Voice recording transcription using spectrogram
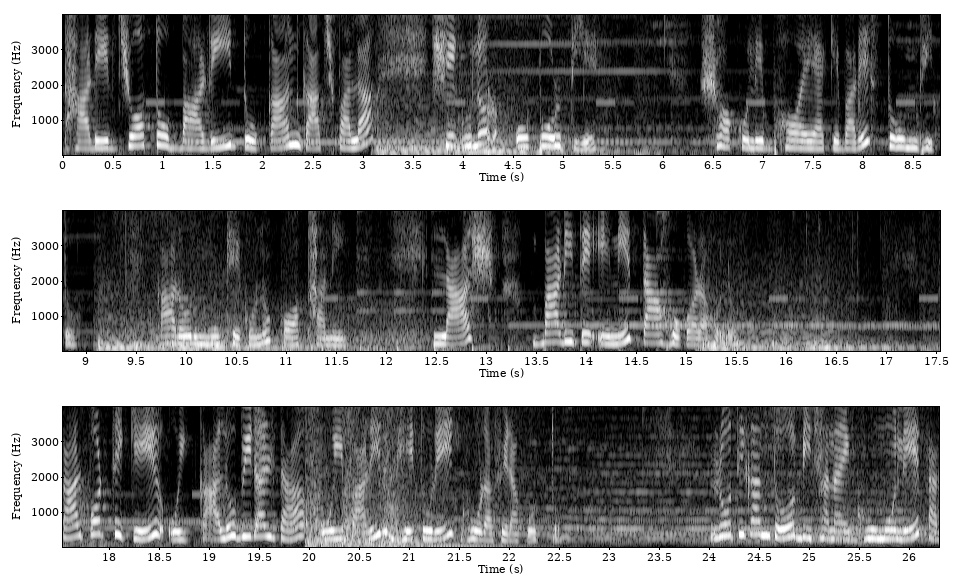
ধারের যত বাড়ি, দোকান, গাছপালা সেগুলোর ওপর দিয়ে। সকলে ভয় একেবারে স্তম্ভিত। কারোর মুখে কোনো কথা নেই। লাশ বাড়িতে এনে দাহ করা হলো। তারপর থেকে ওই কালো বিড়ালটা ওই বাড়ির ভেতরেই ঘোরাফেরা করত। রতিকান্ত বিছানায় ঘুমোলে তার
